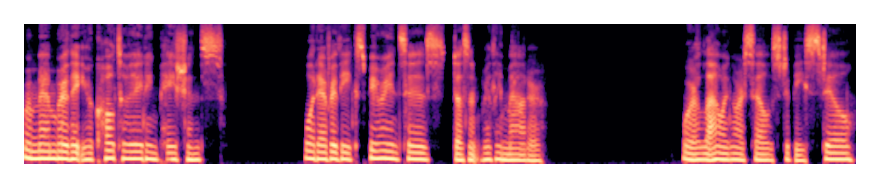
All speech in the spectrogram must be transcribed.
Remember that you're cultivating patience. Whatever the experience is doesn't really matter. We're allowing ourselves to be still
